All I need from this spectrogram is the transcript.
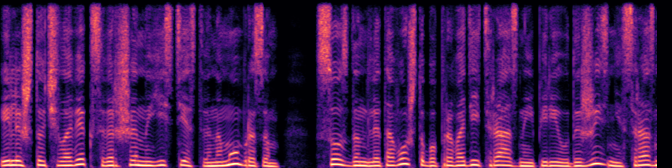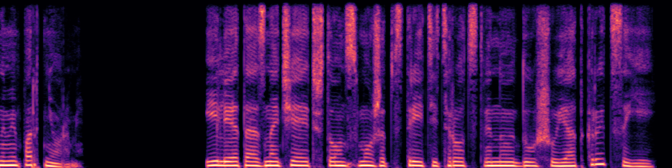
Или что человек совершенно естественным образом создан для того, чтобы проводить разные периоды жизни с разными партнерами? Или это означает, что он сможет встретить родственную душу и открыться ей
